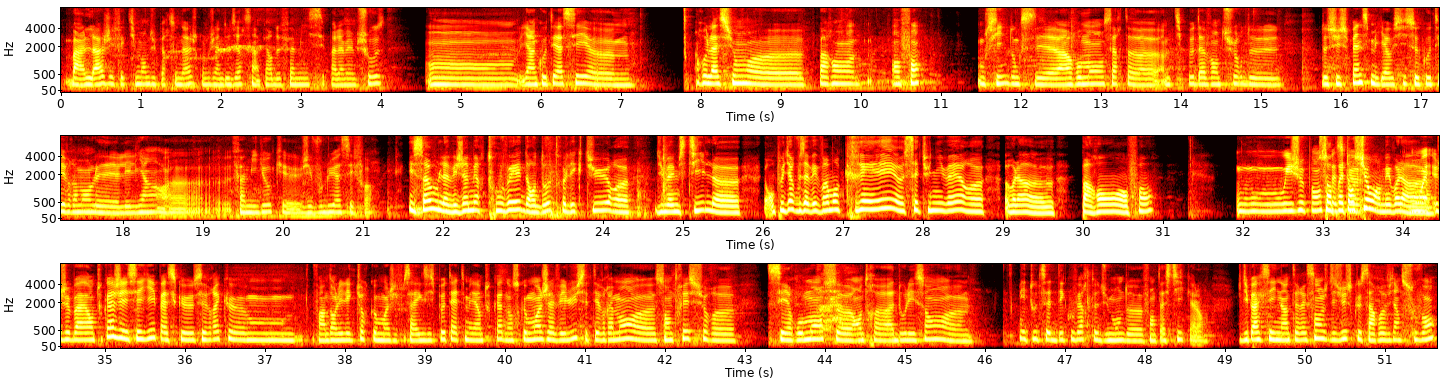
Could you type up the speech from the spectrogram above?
bah, l'âge effectivement du personnage, comme je viens de dire, c'est un père de famille, c'est pas la même chose. Il y a un côté assez relation parent-enfant aussi. Donc c'est un roman, certes, euh, un petit peu d'aventure, de, suspense, mais il y a aussi ce côté vraiment les, liens euh, familiaux que j'ai voulu assez fort. Et ça, vous l'avez jamais retrouvé dans d'autres lectures euh, du même style On peut dire que vous avez vraiment créé cet univers, voilà, parents, enfants? Oui, je pense. Sans prétention, hein, mais voilà. Ouais, je, bah, en tout cas, j'ai essayé parce que c'est vrai que, mm, enfin, dans les lectures que moi j'ai fait, ça existe peut-être, mais en tout cas, dans ce que moi j'avais lu, c'était vraiment euh, centré sur euh, ces romances euh, entre adolescents et toute cette découverte du monde fantastique. Alors, je dis pas que c'est inintéressant, je dis juste que ça revient souvent.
